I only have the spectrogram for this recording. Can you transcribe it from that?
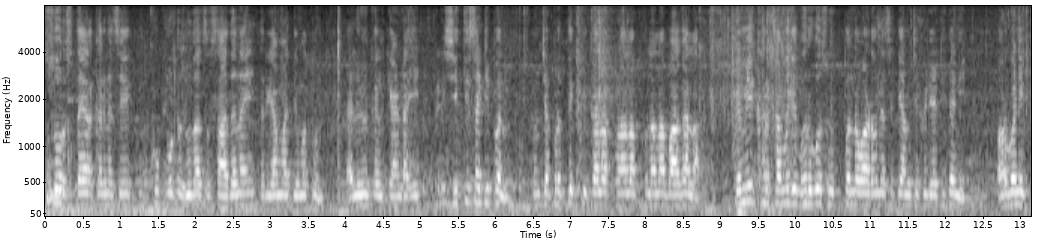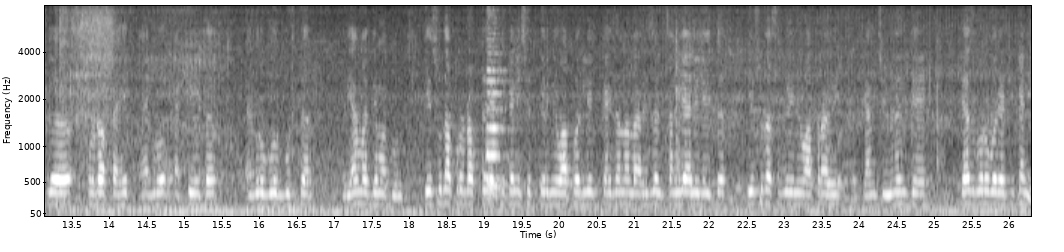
सोर्स तयार करण्याचं एक खूप मोठं दुधाचं साधन आहे. तर या माध्यमातून ॲलोव्हिकल कॅन्ड आहे. शेतीसाठी पण तुमच्या प्रत्येक पिकाला फळाला फुलाला बागाला कमी खर्चामध्ये भरघोस उत्पन्न वाढवण्यासाठी आमच्याकडे या ठिकाणी ऑर्गॅनिक प्रोडक्ट आहेत. Agro activator agro growth booster तर या माध्यमातून ते सुद्धा प्रोडक्ट या ठिकाणी शेतकऱ्यांनी वापरले. काही जणांना रिझल्ट चांगले आलेले आहेत ते सुद्धा सगळ्यांनी वापरावे. ही आमची विनंती आहे. त्याचबरोबर या ठिकाणी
